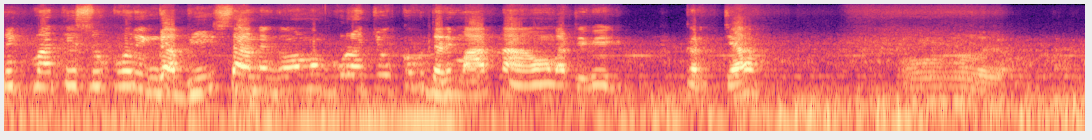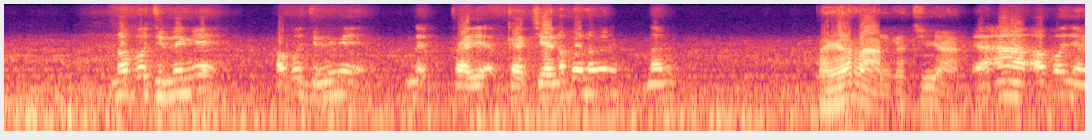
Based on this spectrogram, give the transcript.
Nikmati syukuri. Nggak bisa nih ngomong kurang cukup dari mana? Orang Pak Dewi kerja. Oh ya Napa jenenge? Apa jenenge? Nek gaya gajian apa namanya? Nama? bayaran gajian Ya ah, apa ya?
